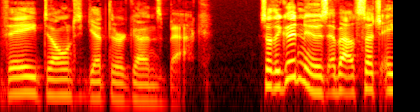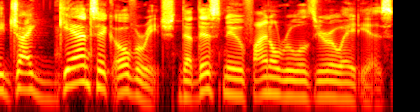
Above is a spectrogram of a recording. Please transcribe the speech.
they don't get their guns back. So, the good news about such a gigantic overreach that this new Final Rule 08 is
